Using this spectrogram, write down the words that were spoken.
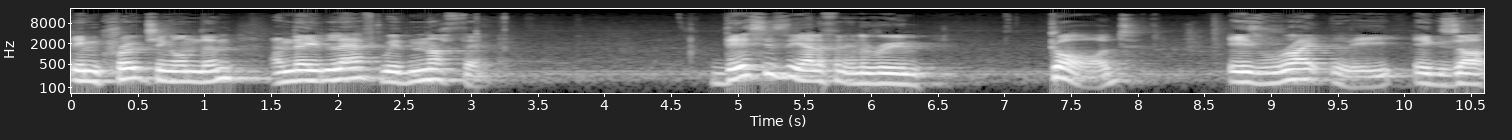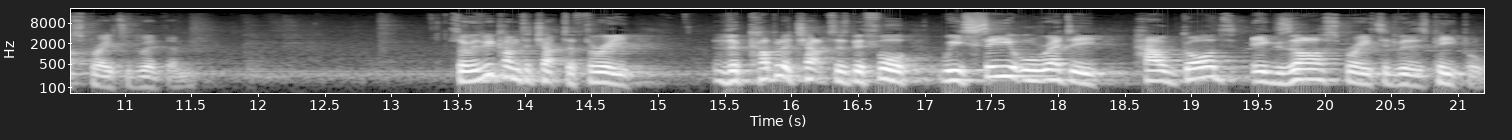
encroaching on them, and they've left with nothing. This is the elephant in the room. God is rightly exasperated with them. So, as we come to chapter 3, the couple of chapters before, we see already how God's exasperated with his people.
